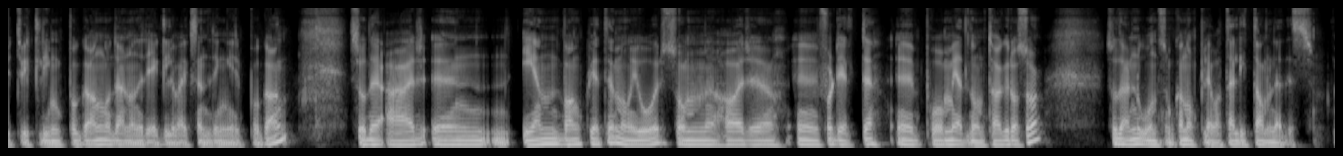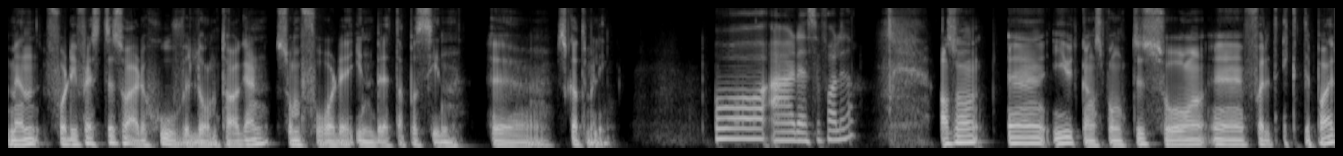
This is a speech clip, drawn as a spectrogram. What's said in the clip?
utvikling på gang, og det er noen regelverksendringer på gang. Så det er én bank, vet jeg, nå i år som har eh, fordelt det eh, på medlåntaker også. Så det er noen som kan oppleve at det er litt annerledes. Men for de fleste så er det hovedlåntakeren som får det innberetta på sin eh, skattemelding. Og er det så farlig, da? Altså, eh, i utgangspunktet så, eh, for et ektepar,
